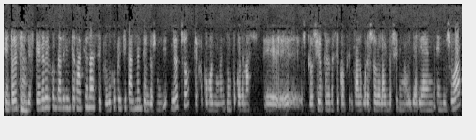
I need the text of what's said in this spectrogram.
Entonces, el mm. despegue del comprador internacional se produjo principalmente en 2018, que fue como el momento un poco de más eh, explosión, que es donde se concentra el grueso de la inversión inmobiliaria en, Lisboa.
